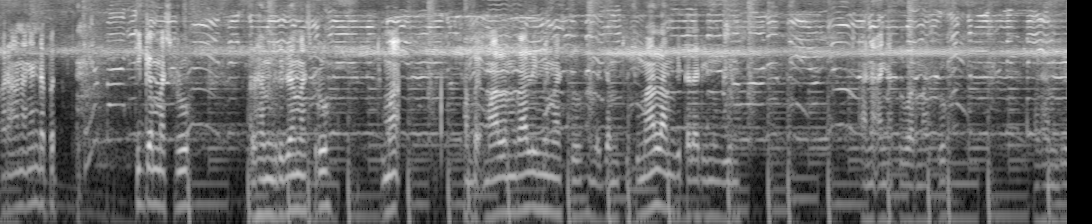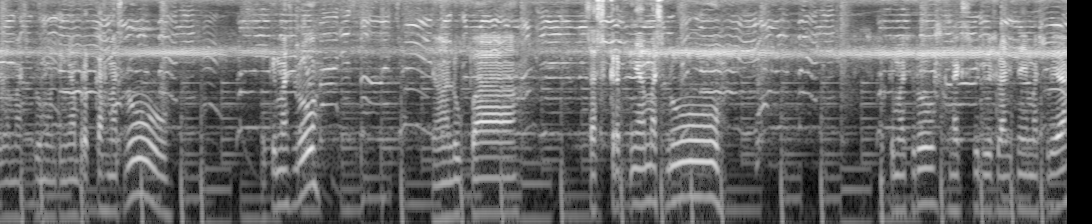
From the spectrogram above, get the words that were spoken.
Karena anaknya dapat tiga mas bro. Alhamdulillah mas bro. Cuma sampai malam kali nih mas bro. Sampai jam 7 malam kita tadi nungguin anaknya keluar mas bro. Alhamdulillah mas bro. Mountingnya berkah mas bro. Oke mas bro. Jangan lupa subscribe nya mas bro. Oke mas bro. Next video selanjutnya ya mas bro ya.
